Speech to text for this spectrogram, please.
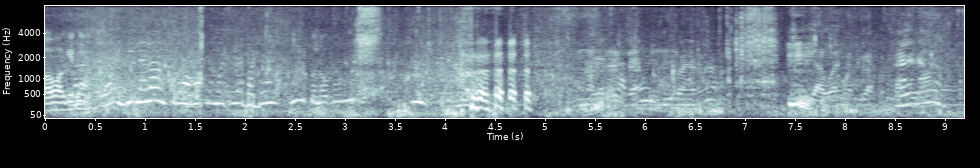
Wawagin na. Hindi na lang. Kawawa naman sila badong. Para na ako.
